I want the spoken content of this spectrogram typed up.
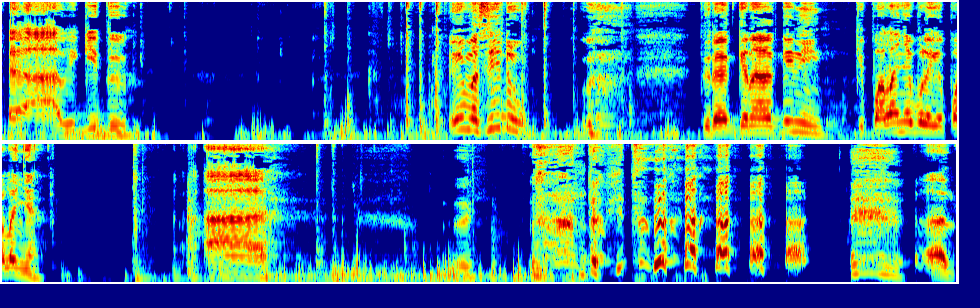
Ya begitu. Eh masih hidup. Tidak kena ini. Kepalanya boleh kepalanya. Ah. Mantap itu.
